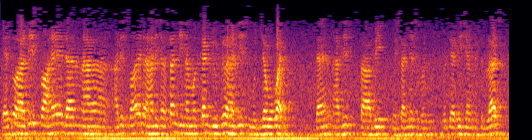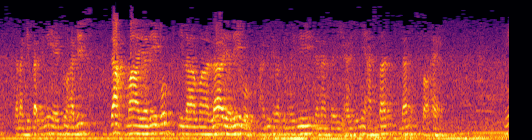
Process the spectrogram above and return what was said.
Iaitu hadis sahih dan ha, hadis sahih dan hadis hasan dinamakan juga hadis mujawwad dan hadis sabit misalnya seperti, hadis yang ke-11 dalam kitab ini iaitu hadis dah ma yaribuk ila ma la yaribuk. Hadis riwayat Tirmizi dan Nasa'i. Hadis ini hasan dan sahih. Ini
